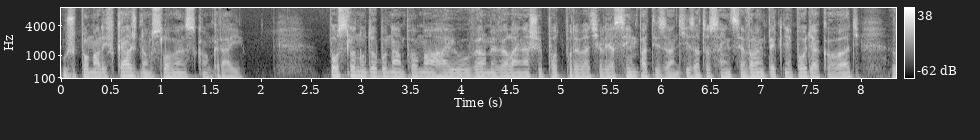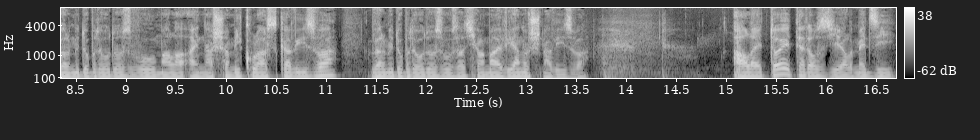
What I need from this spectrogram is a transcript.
už pomaly v každom slovenskom kraji. Poslednú dobu nám pomáhajú veľmi veľa aj naši a sympatizanti, za to sa im chcem veľmi pekne poďakovať. Veľmi dobrú odozvu mala aj naša Mikulárska výzva, veľmi dobrú odozvu zatiaľ má aj Vianočná výzva. Ale to je ten rozdiel medzi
